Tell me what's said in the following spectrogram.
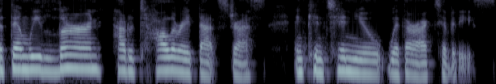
but then we learn how to tolerate that stress and continue with our activities.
